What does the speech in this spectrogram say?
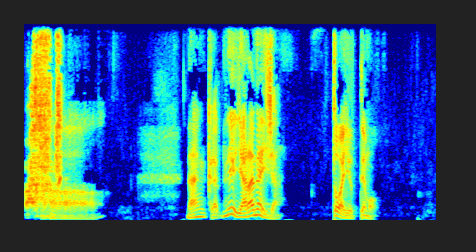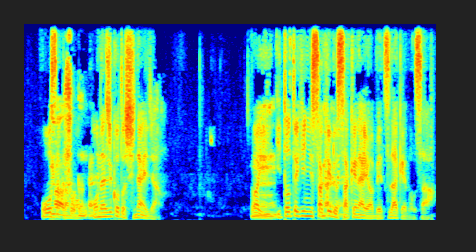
は。なんか、ね、やらないじゃん。とは言っても。大阪も同じことしないじゃん。まあ、いうん意図的に避ける避けないは別だけどさ。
